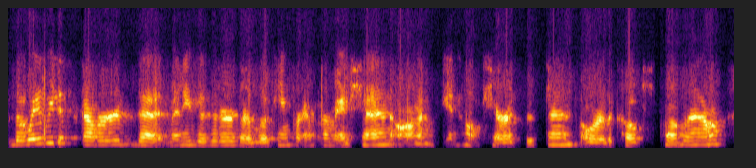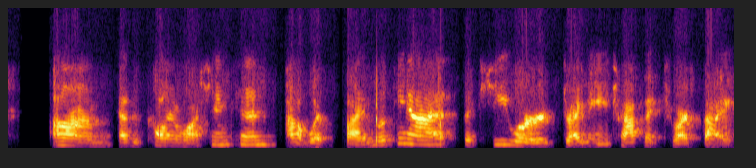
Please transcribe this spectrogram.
the way we discovered that many visitors are looking for information on in-home care assistance or the COPES program, um, as it's called in Washington, uh, was by looking at the keywords driving traffic to our site.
